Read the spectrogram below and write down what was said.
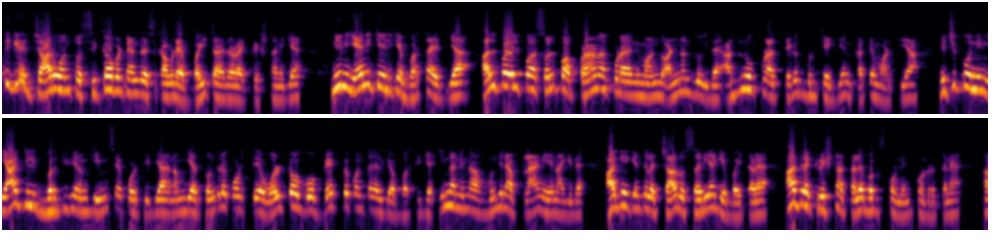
ಅತ್ತಿಗೆ ಜಾರು ಅಂತೂ ಸಿಕ್ಕಾಬಟ್ಟೆ ಅಂದ್ರೆ ಸಿಕ್ಕಾಬಟ್ಟೆ ಬೈತಾ ಇದ್ದಾಳೆ ಕೃಷ್ಣನಿಗೆ. ನೀನು ಏನಕ್ಕೆ ಇಲ್ಲಿಗೆ ಬರ್ತಾ ಇದೀಯಾ ಅಲ್ಪ ಇಲ್ಪ ಸ್ವಲ್ಪ ಪ್ರಾಣ ಕೂಡ ನಿಮ್ಮ ಒಂದು ಅಣ್ಣಂದು ಇದೆ. ಅದನ್ನು ಕೂಡ ತೆಗೆದು ಬಿಡ್ತೀಯ ಏನ್ ಕತೆ ಮಾಡ್ತೀಯಾ? ನಿಜಕ್ಕೂ ನೀನ್ ಯಾಕೆ ಇಲ್ಲಿಗೆ ಬರ್ತಿದ್ಯಾ ನಮ್ಗೆ ಹಿಂಸೆ ಕೊಡ್ತಿದ್ಯಾ ನಮ್ಗೆ ತೊಂದರೆ ಕೊಡ್ತೀಯ? ಹೊರಟೋಗು ಬೇಕ್ ಬೇಕು ಅಂತ ಇಲ್ಲಿಗೆ ಬರ್ತಿದ್ಯಾ ಇನ್ನ ನಿನ್ನ ಮುಂದಿನ ಪ್ಲಾನ್ ಏನಾಗಿದೆ? ಹೀಗೆ ಅಂತೆಲ್ಲ ಚಾರು ಸರಿಯಾಗಿ ಬೈತಾಳೆ. ಆದ್ರೆ ಕೃಷ್ಣ ತಲೆ ಬಗ್ಸ್ಕೊಂಡು ನಿಂತ್ಕೊಂಡಿರ್ತಾನೆ. ಆ,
